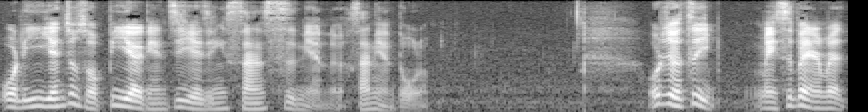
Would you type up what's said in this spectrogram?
我离研究所毕业的年纪已经三四年了，三年多了。我觉得自己每次被人们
